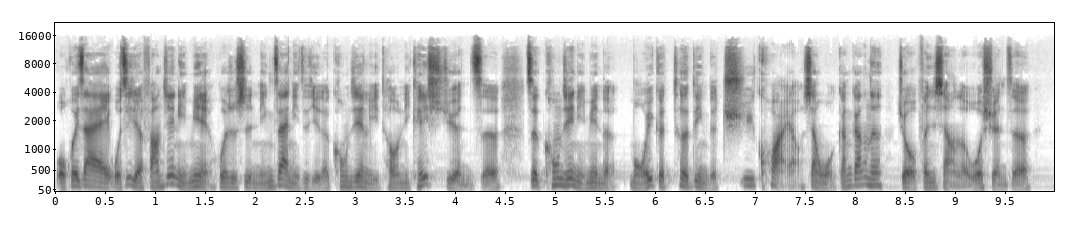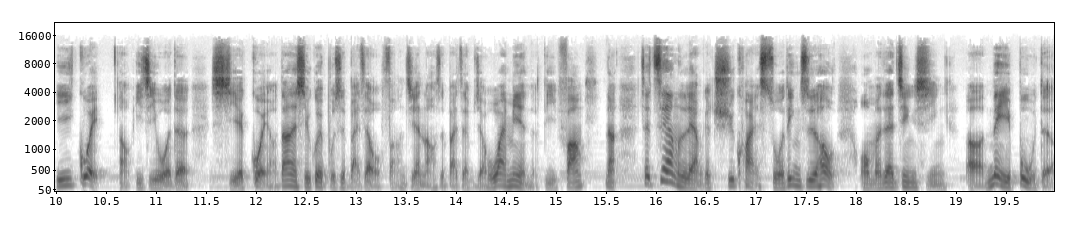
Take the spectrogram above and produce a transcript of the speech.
我会在我自己的房间里面，或者是您在你自己的空间里头，你可以选择这空间里面的某一个特定的区块啊。像我刚刚呢就分享了，我选择。衣柜啊，以及我的鞋柜啊，当然鞋柜不是摆在我房间，然后是摆在比较外面的地方。那在这样两个区块锁定之后，我们再进行呃内部的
